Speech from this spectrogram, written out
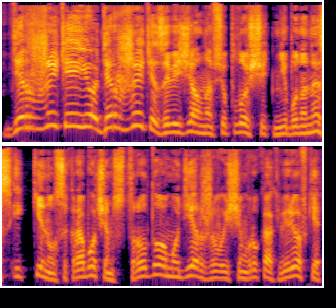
«Держите ее! Держите!» — завизжал на всю площадь Небуненес и кинулся к рабочим, с трудом удерживающим в руках веревки.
